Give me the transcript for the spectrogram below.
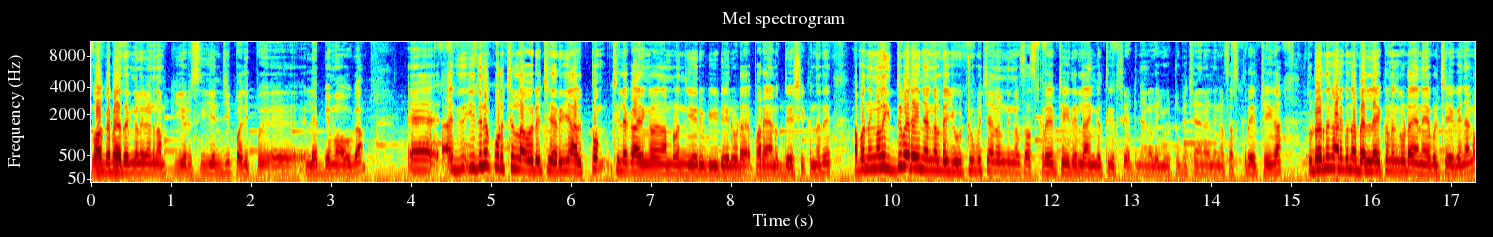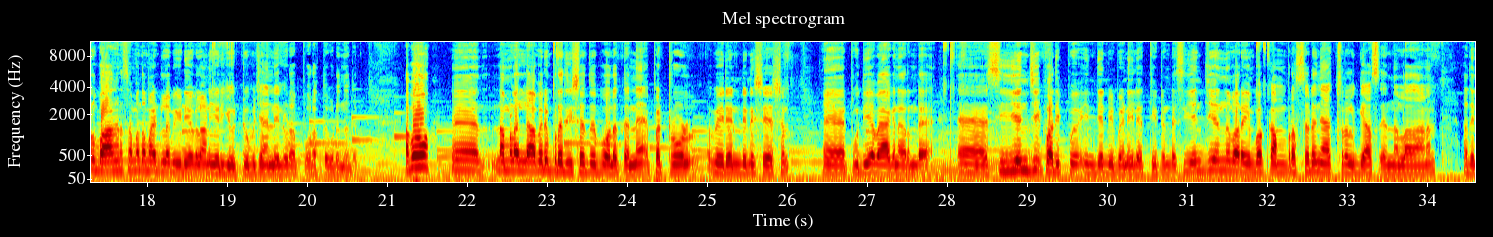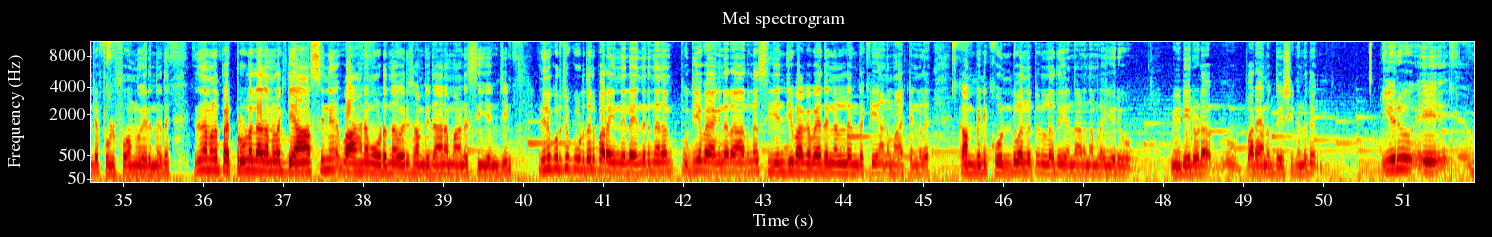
വകഭേദങ്ങളിലാണ് നമുക്ക് ഈ ഒരു സി എൻ ജി പതിപ്പ് ലഭ്യമാവുക. ഇതിനെക്കുറിച്ചുള്ള ഒരു ചെറിയ അല്പം ചില കാര്യങ്ങൾ നമ്മൾ ഈ ഒരു വീഡിയോയിലൂടെ പറയാൻ ഉദ്ദേശിക്കുന്നത്. അപ്പോൾ നിങ്ങൾ ഇതുവരെ ഞങ്ങളുടെ യൂട്യൂബ് ചാനൽ നിങ്ങൾ സബ്സ്ക്രൈബ് ചെയ്തില്ല എങ്കിൽ തീർച്ചയായിട്ടും ഞങ്ങളുടെ യൂട്യൂബ് ചാനൽ നിങ്ങൾ സബ്സ്ക്രൈബ് ചെയ്യുക. തുടർന്ന് കാണിക്കുന്ന ബെല്ലൈക്കണും കൂടെ എനേബിൾ ചെയ്യുക. ഞങ്ങൾ വാഹന സംബന്ധമായിട്ടുള്ള വീഡിയോകളാണ് ഈ ഒരു യൂട്യൂബ് ചാനലിലൂടെ പുറത്തുവിടുന്നത്. അപ്പോൾ നമ്മളെല്ലാവരും പ്രതീക്ഷിച്ചതുപോലെ തന്നെ പെട്രോൾ വേരിയന്റിന് ശേഷം പുതിയ വാഗനറിന്റെ സി എൻ ജി പതിപ്പ് ഇന്ത്യൻ വിപണിയിൽ എത്തിയിട്ടുണ്ട്. സി എൻ ജി എന്ന് പറയുമ്പോൾ കംപ്രസ്ഡ് നാച്ചുറൽ ഗ്യാസ് എന്നുള്ളതാണ് അതിന്റെ ഫുൾ ഫോം വരുന്നത്. ഇത് നമ്മൾ പെട്രോൾ അല്ല നമ്മൾ ഗ്യാസിന് വാഹനം ഓടുന്ന ഒരു സംവിധാനമാണ് സി എൻ ജി ഇതിനെക്കുറിച്ച് കൂടുതൽ പറയുന്നില്ല. എന്നിരുന്നാലും പുതിയ വാഗനർ ആറിന്റെ സി എൻ ജി വകഭേദങ്ങളിൽ എന്തൊക്കെയാണ് മാറ്റങ്ങൾ കമ്പനി കൊണ്ടുവന്നിട്ടുള്ളത് എന്നാണ് നമ്മൾ ഈ ഒരു വീഡിയോയിലൂടെ പറയാൻ ഉദ്ദേശിക്കുന്നത്. ഈ ഒരു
